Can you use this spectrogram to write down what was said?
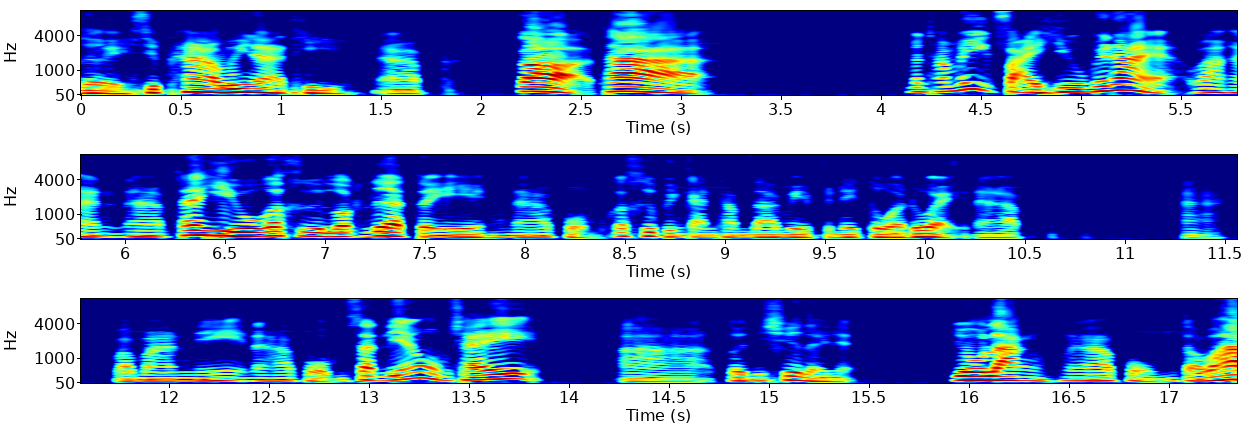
เลย 15 วินาทีนะครับ ก็ถ้ามันทำให้อีกฝ่ายฮิวไม่ได้อะว่างั้นนะครับ ถ้าฮิวก็คือลดเลือดตัวเองนะครับ ผมก็คือเป็นการทำดาเมจเป็นในตัวด้วยนะครับ อะประมาณนี้นะครับ ผมสัตว์เลี้ยงผมใช้ อ่า ตัวนี้ชื่ออะไรเนี่ย โยลังนะครับผมแต่ว่า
